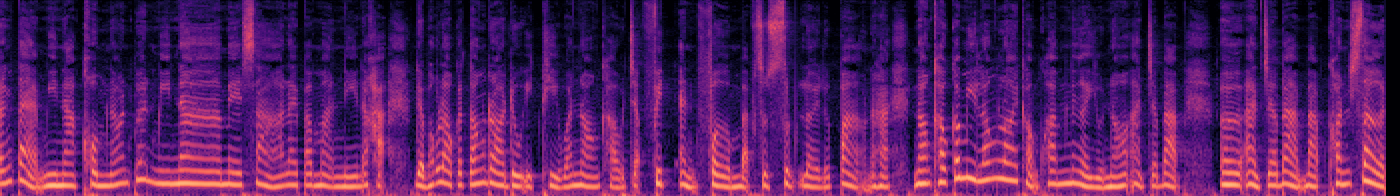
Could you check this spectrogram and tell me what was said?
ตั้งแต่มีนาคมนะเพื่อนมีนาเมษาอะไรประมาณนี้นะคะ เดี๋ยวพวกเราก็ต้องรอดูอีกทีว่าน้องเขาจะฟิตแอนด์เฟิร์มแบบสุดๆเลยหรือเปล่านะคะ น้องเขาก็มีร่องรอยของความเหนื่อยอยู่เนาะอาจจะแบบเอออาจจะแบบแบบคอนเสิร์ต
